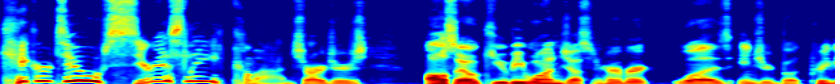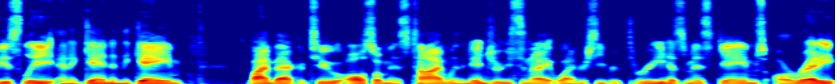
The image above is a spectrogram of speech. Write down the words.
kicker two? Seriously? Come on, Chargers. Also, QB1, Justin Herbert, was injured both previously and again in the game. Linebacker 2 also missed time with an injury tonight. Wide receiver 3 has missed games already.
